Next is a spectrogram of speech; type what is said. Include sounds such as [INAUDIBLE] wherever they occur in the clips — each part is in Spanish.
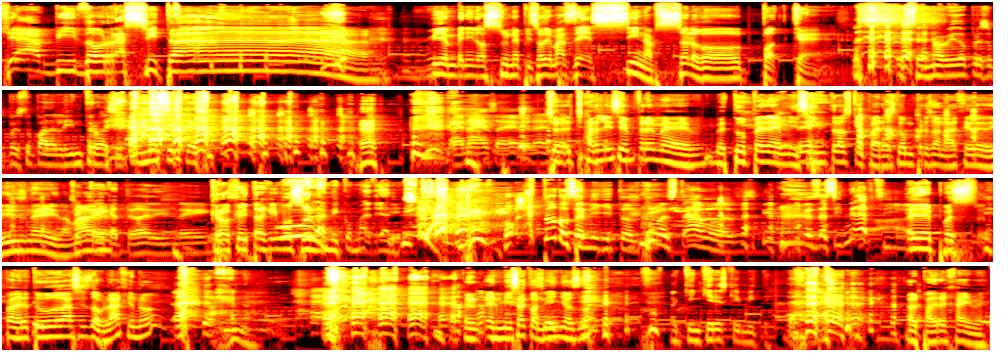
¿Qué ha habido, racita? Bienvenidos a un episodio más de Sinapsólogo Podcast. O sea, no ha habido presupuesto para el intro, así con música. [LAUGHS] Buena esa, eh, buena esa. Charlie siempre me, me tupe de mis intros que parezco un personaje de Disney y la Sí, madre. caricatura de Disney. Creo que hoy trajimos Hola, un... mi comadre. [LAUGHS] Hola a todos, amiguitos. ¿Cómo estamos? Bienvenidos a Sinapsis. Oye, pues, padre, tú haces doblaje, ¿no? Ah, no. En, en misa con Sí. niños, ¿no? ¿A quién quieres que imite? Al padre Jaime.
